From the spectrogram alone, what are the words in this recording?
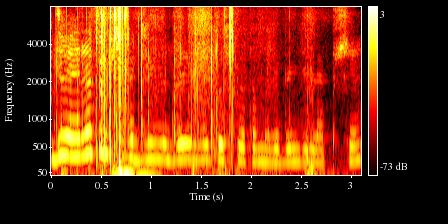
Gdy razem przechodzimy do innego świata, może będzie lepszy.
